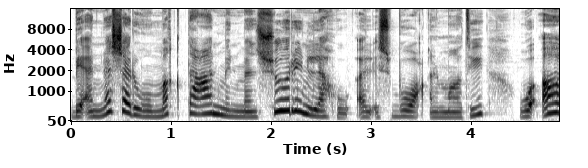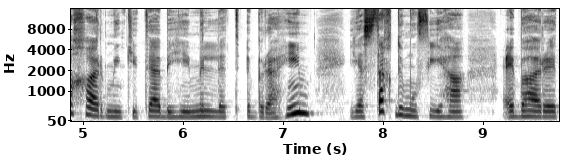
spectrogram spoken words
بأن نشروا مقطعا من منشور له الأسبوع الماضي وآخر من كتابه ملة إبراهيم يستخدم فيها عبارة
